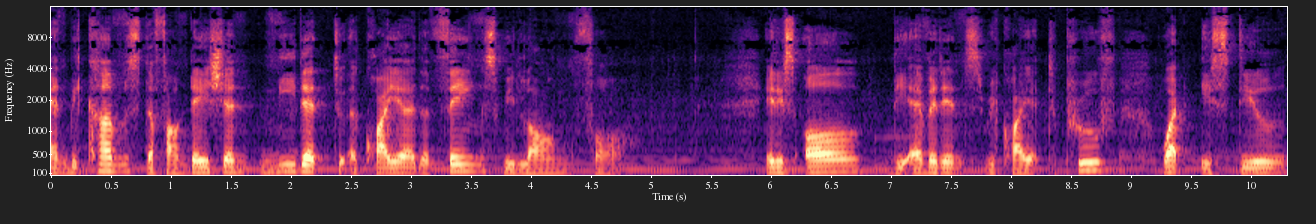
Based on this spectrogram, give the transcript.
and becomes the foundation needed to acquire the things we long for. It is all the evidence required to prove what is still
